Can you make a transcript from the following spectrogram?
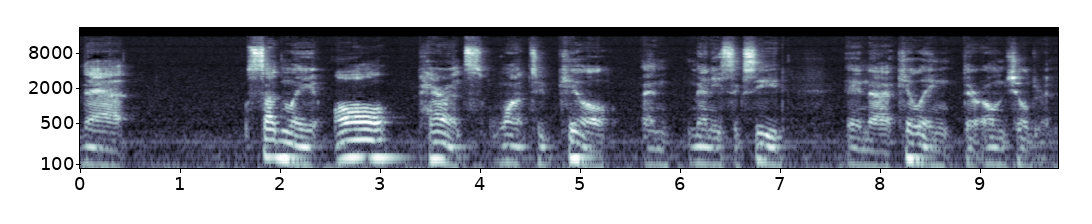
that suddenly all parents want to kill, and many succeed in uh, killing their own children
